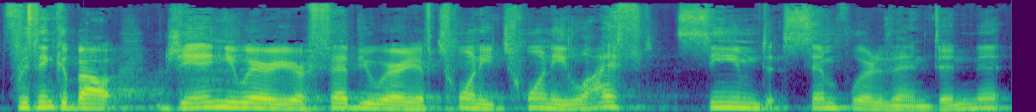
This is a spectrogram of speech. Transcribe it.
If we think about January or February of 2020, life seemed simpler then, didn't it?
